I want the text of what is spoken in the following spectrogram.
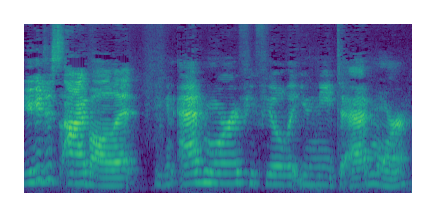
You can just eyeball it. You can add more if you feel that you need to add more.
